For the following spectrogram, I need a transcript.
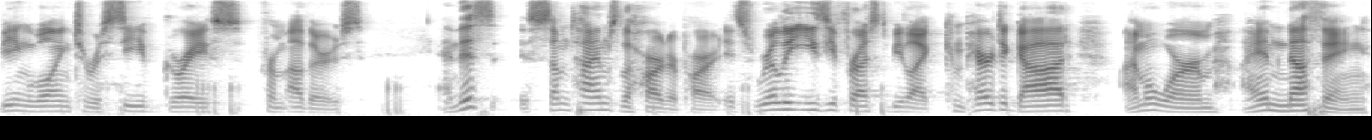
being willing to receive grace from others. And this is sometimes the harder part. It's really easy for us to be like, compared to God, I'm a worm. I am nothing.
